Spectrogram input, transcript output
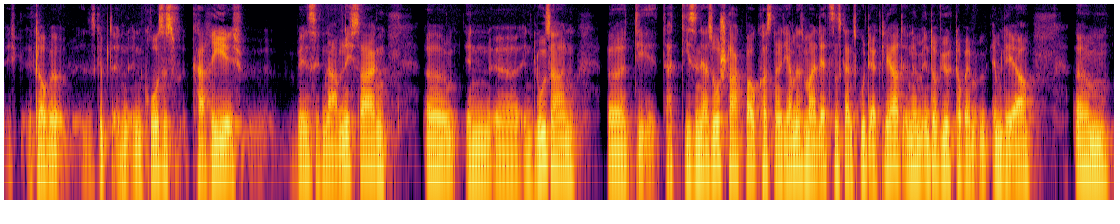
ich glaube, es gibt ein, ein großes Carré, ich will jetzt den Namen nicht sagen, äh, in, äh, in Lusan, die, die sind ja so stark Baukosten. Die haben das mal letztens ganz gut erklärt in einem Interview, ich glaube beim MDR. Ähm,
